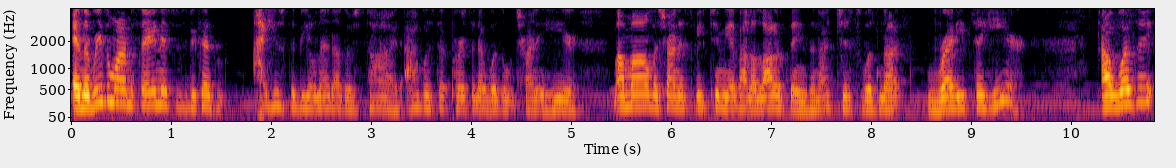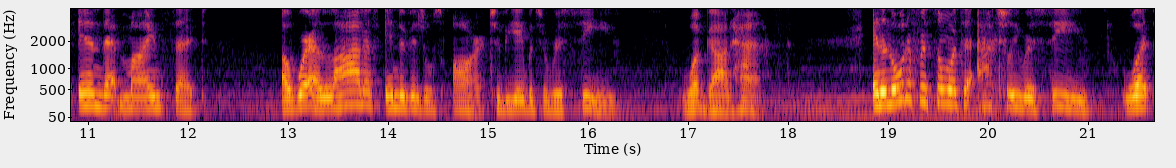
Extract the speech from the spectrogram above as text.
And the reason why I'm saying this is because I used to be on that other side. I was the person that wasn't trying to hear. My mom was trying to speak to me about a lot of things, and I just was not ready to hear. I wasn't in that mindset of where a lot of individuals are to be able to receive what God has. And in order for someone to actually receive what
